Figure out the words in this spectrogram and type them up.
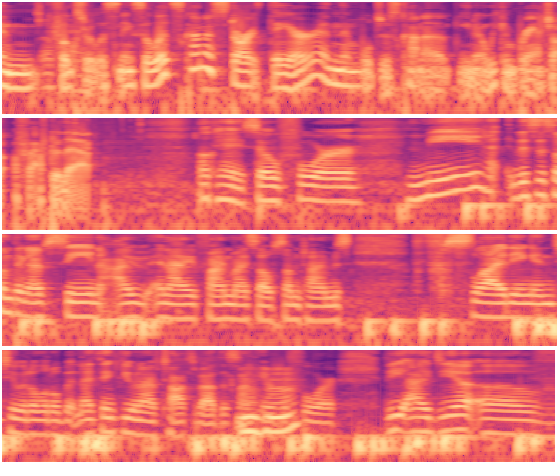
and okay. folks are listening. So let's kind of start there, and then we'll just kind of you know we can branch off after that. Okay, so for me, this is something I've seen, I and I find myself sometimes f- sliding into it a little bit, and I think you and I have talked about this on mm-hmm. here before. The idea of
